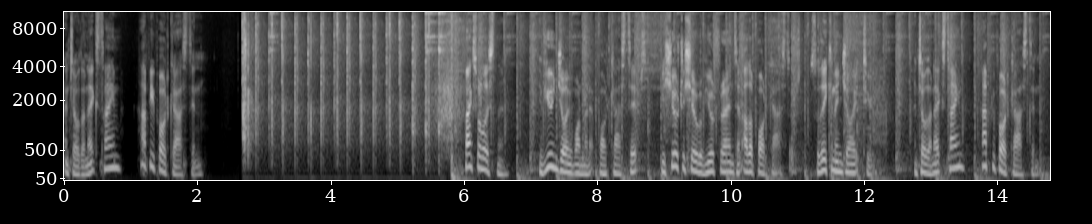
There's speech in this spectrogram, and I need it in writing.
Until the next time, happy podcasting. Thanks for listening. If you enjoy One Minute Podcast Tips, be sure to share with your friends and other podcasters so they can enjoy it too. Until the next time, happy podcasting.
